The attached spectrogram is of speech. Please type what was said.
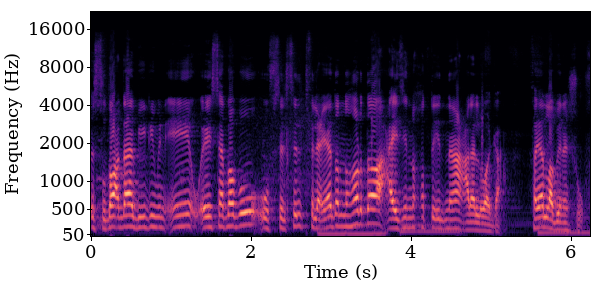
الصداع ده بيجي من إيه وإيه سببه وفي سلسلة في العيادة النهارده عايزين نحط إيدنا على الوجع. فيلا بينا نشوف.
